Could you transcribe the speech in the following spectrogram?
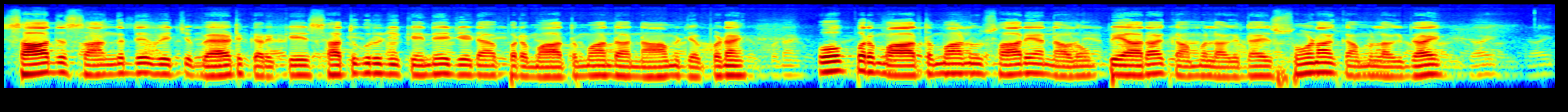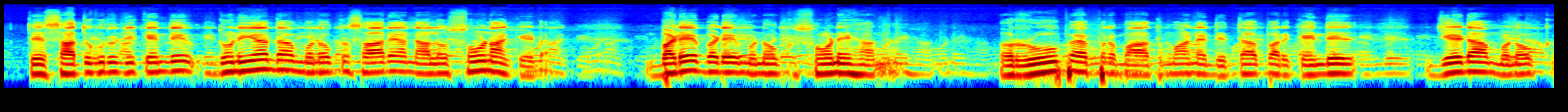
ਸਾਧ ਸੰਗ ਦੇ ਵਿੱਚ ਬੈਠ ਕਰਕੇ ਸਤਿਗੁਰੂ ਜੀ ਕਹਿੰਦੇ, ਜਿਹੜਾ ਪਰਮਾਤਮਾ ਦਾ ਨਾਮ ਜਪਣਾ ਹੈ, ਉਹ ਪਰਮਾਤਮਾ ਨੂੰ ਸਾਰਿਆਂ ਨਾਲੋਂ ਪਿਆਰਾ ਕੰਮ ਲੱਗਦਾ ਹੈ, ਸੋਹਣਾ ਕੰਮ ਲੱਗਦਾ ਹੈ। ਤੇ ਸਤਿਗੁਰੂ ਜੀ ਕਹਿੰਦੇ, ਦੁਨੀਆ ਦਾ ਮਨੁੱਖ ਸਾਰਿਆਂ ਨਾਲੋਂ ਸੋਹਣਾ ਕਿਹੜਾ? ਬੜੇ ਬੜੇ ਮਨੁੱਖ ਸੋਹਣੇ ਹਨ। ਰੂਪ ਹੈ ਪ੍ਰਮਾਤਮਾ ਨੇ ਦਿੱਤਾ, ਪਰ ਕਹਿੰਦੇ, ਜਿਹੜਾ ਮਨੁੱਖ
